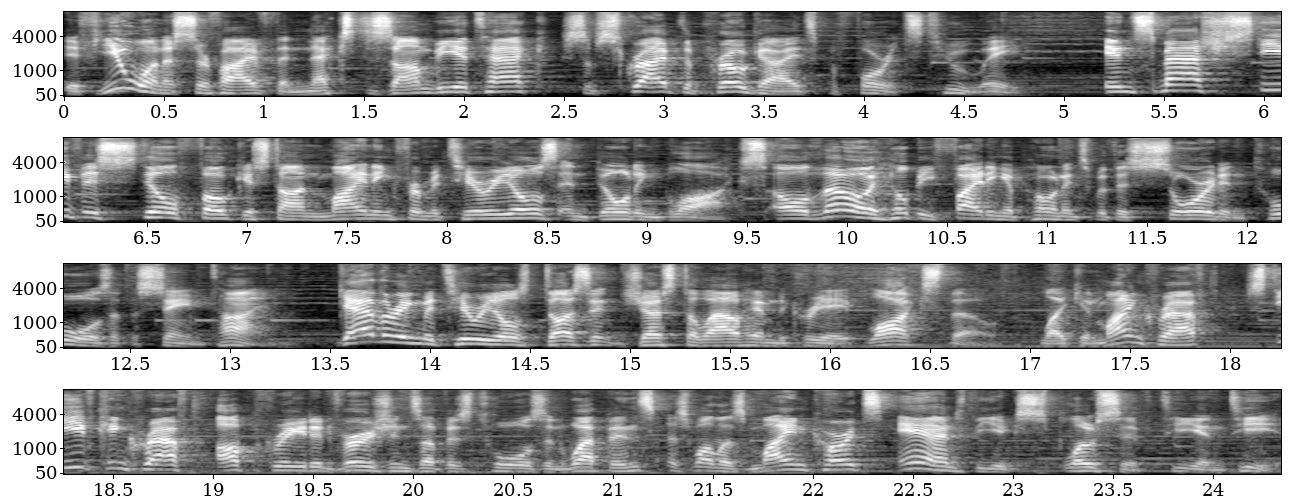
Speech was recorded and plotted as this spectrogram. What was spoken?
If you want to survive the next zombie attack, subscribe to Pro Guides before it's too late. In Smash, Steve is still focused on mining for materials and building blocks, although he'll be fighting opponents with his sword and tools at the same time. Gathering materials doesn't just allow him to create blocks though. Like in Minecraft, Steve can craft upgraded versions of his tools and weapons, as well as minecarts and the explosive TNT.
